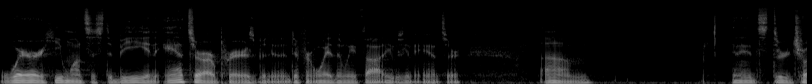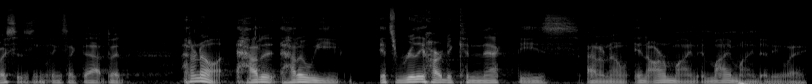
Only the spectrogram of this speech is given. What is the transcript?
where He wants us to be and answer our prayers, but in a different way than we thought He was going to answer. Um, and it's through choices and things like that. But I don't know how do how do we? It's really hard to connect these. I don't know in our mind, in my mind anyway,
